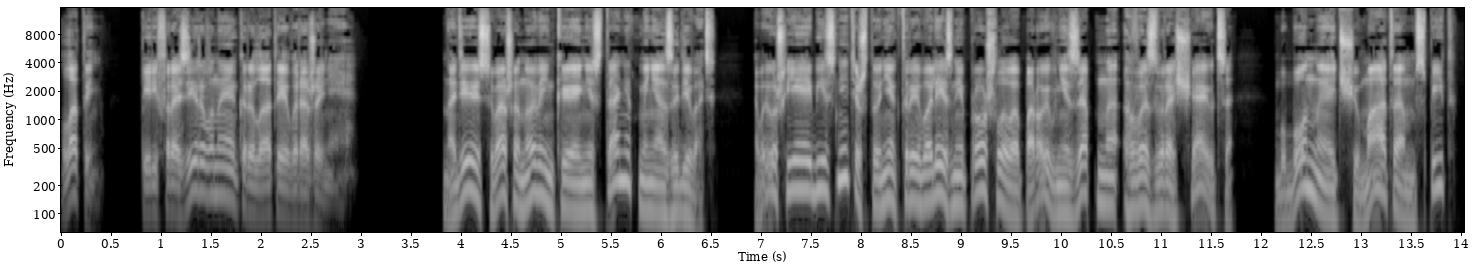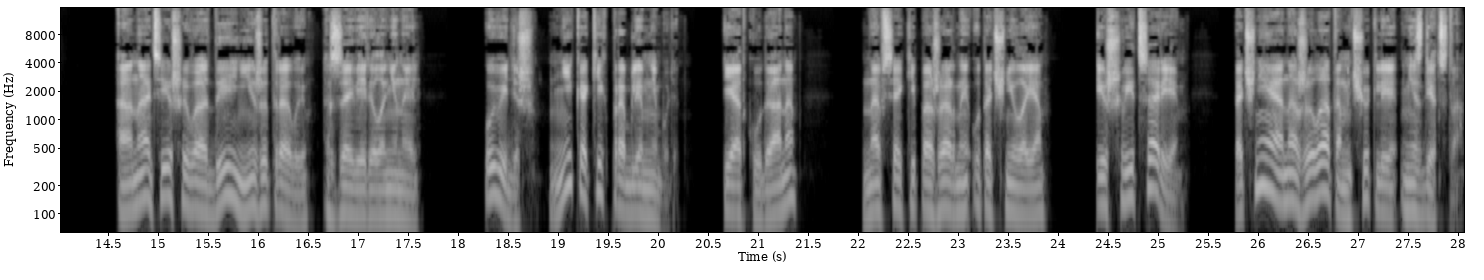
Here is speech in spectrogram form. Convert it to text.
латынь, перефразированное крылатое выражение. «Надеюсь, ваша новенькая не станет меня задевать. Вы уж ей объясните, что некоторые болезни прошлого порой внезапно возвращаются. Бубонная чума там спит». «Она тише воды, ниже травы», — заверила Нинель. «Увидишь, никаких проблем не будет». «И откуда она?» На всякий пожарный уточнила я. «Из Швейцарии. Точнее, она жила там чуть ли не с детства».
